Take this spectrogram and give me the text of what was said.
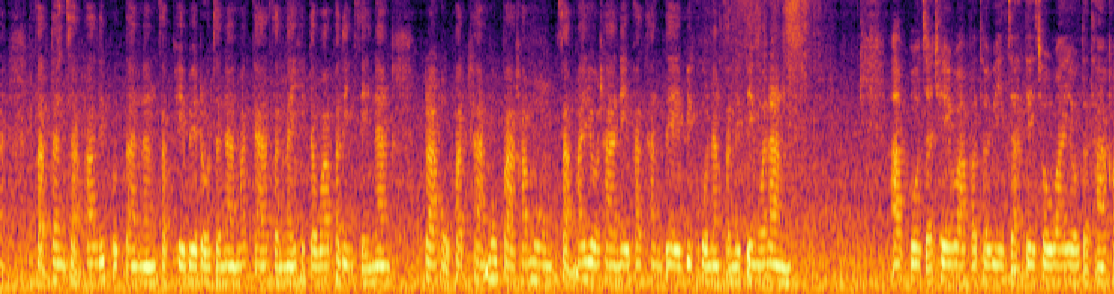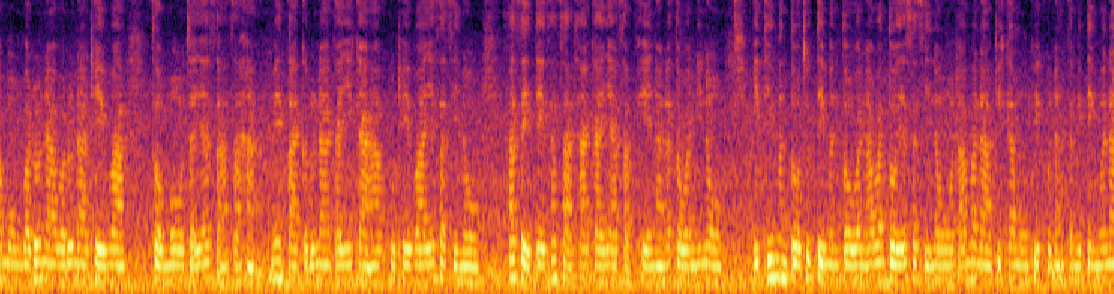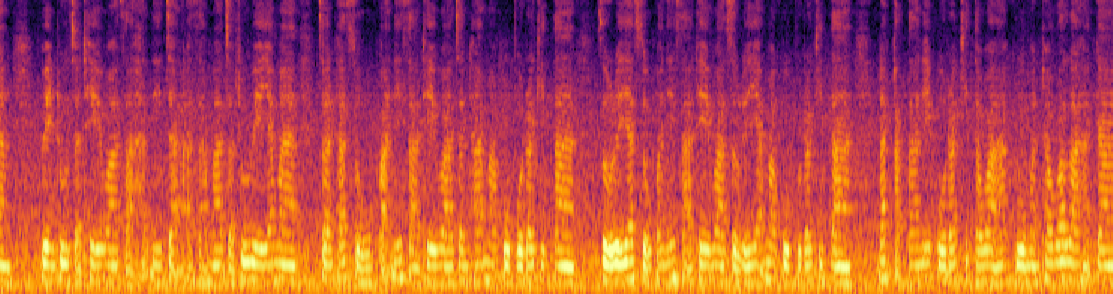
สัตตัญจะพาลิพุตตานังสัพเพเวโรจนามกาสันไนหิตวะพลิงเสนัง ราหุพัทธามุปาคมงสัมมโยธานิพัทันเตปิโคนังสมิติงวนังอาโปจะเทวาปทวีจะเตโชวายโยตถาคมงวรุณาวรุณาเทวาโสโมจะยสาสหะเมตตากรุณากายิกาอาคูเทวายสัสสิโนทัเสเตทัสสาทากายาสัพเพนานตวันนิโน อิทธิมันโตชุติมันโตวันนวันโตยสสสิโนทัมมนาพิกามงพิคุนังสมิติงวนัง เวนทูจะเทวาสหดีจะอาสามาจะทุเวยมา จันทัสสูปนิสาเทวาจันทามาภูปุรคิตา สุริยสูปนิสาเทวาสุริยมาภูปุรคิตา นักขัตตานิปุรคิตวาอาคูมันทวลาหากา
